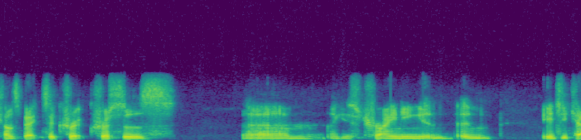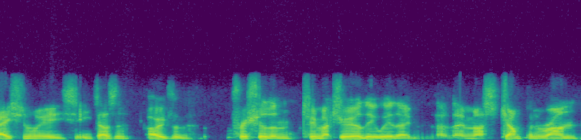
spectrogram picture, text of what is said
comes back to Chris's, um, I guess, training and, and education where he doesn't over pressure them too much early where they they must jump and run.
